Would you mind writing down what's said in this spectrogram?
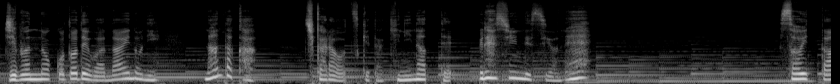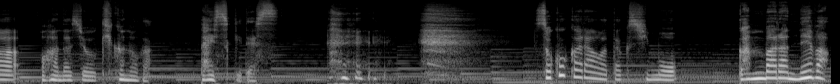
自分のことではないのになんだか力をつけた気になって嬉しいんですよね。そういったお話を聞くのが大好きです。そこから私も頑張らねば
